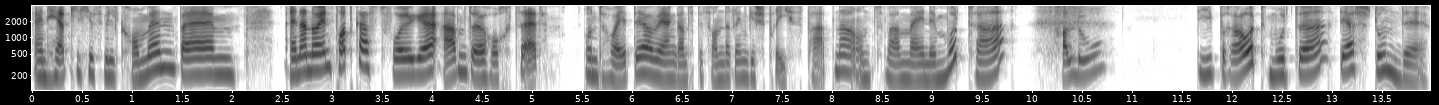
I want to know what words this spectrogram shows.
ein herzliches Willkommen bei einer neuen Podcast-Folge Abenteuer Hochzeit. Und heute habe ich einen ganz besonderen Gesprächspartner und zwar meine Mutter. Hallo. Die Brautmutter der Stunde.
